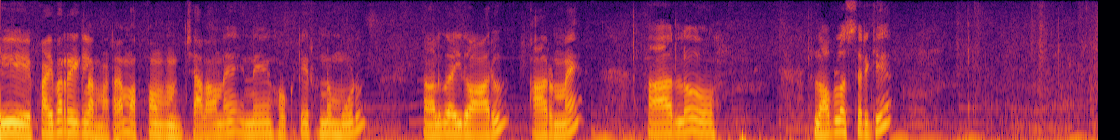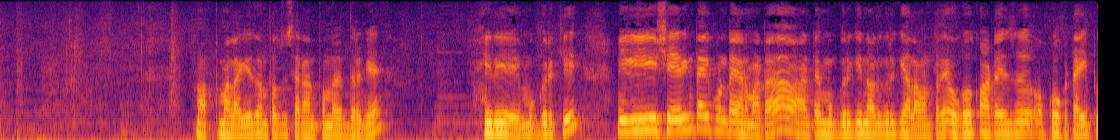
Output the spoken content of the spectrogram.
ఈ ఫైబర్ రేకులు అనమాట మొత్తం చాలా ఉన్నాయి. ఎన్ని? ఒకటి రెండు మూడు నాలుగు ఐదు ఆరు. ఆరు ఉన్నాయి. ఆరులో లోపల వచ్చేసరికి మొత్తం లగేజ్ అంతా చూసారా? ఎంత ఉందో ఇద్దరికి? ఇది ముగ్గురికి. మీకు ఈ షేరింగ్ టైప్ ఉంటాయి అనమాట అంటే ముగ్గురికి నలుగురికి అలా ఉంటుంది? ఒక్కొక్క కాటేజ్ ఒక్కొక్క టైప్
